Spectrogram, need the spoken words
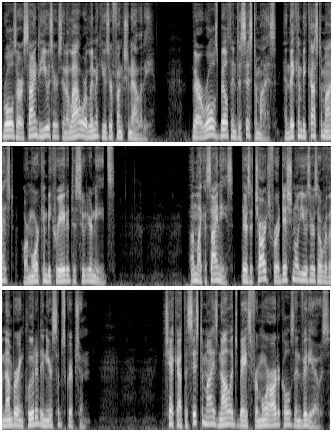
Roles are assigned to users and allow or limit user functionality. There are roles built into Systemize, and they can be customized, or more can be created to suit your needs. Unlike assignees, there's a charge for additional users over the number included in your subscription. Check out the Systemize knowledge base for more articles and videos.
